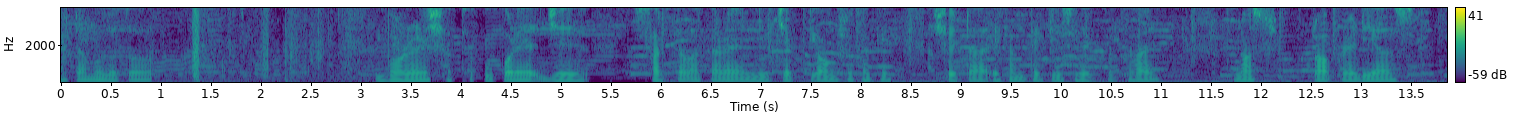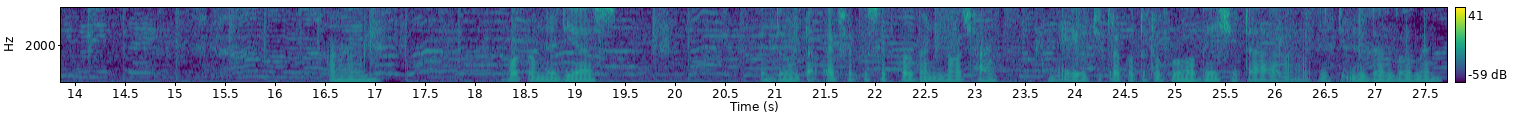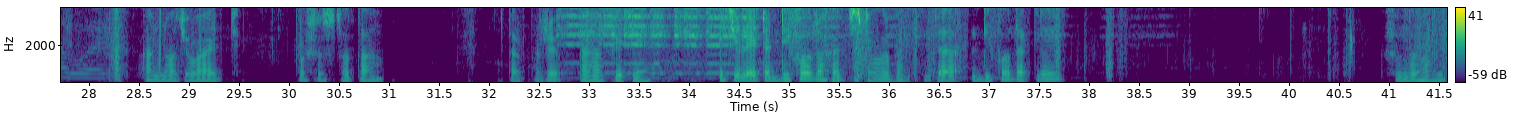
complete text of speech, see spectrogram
এটা মূলত বর্ডারের সাথে উপরে যে সার্কেল আকারে নিচে একটি অংশ থাকে, সেটা এখান থেকে সিলেক্ট করতে হয়। Notch top radius bottom radius এই দুটোটা একসাথে সেট করবেন নচ হাই মানে এই উচ্চতা কতটুকু হবে সেটা আপনি নির্ধারণ করবেন। আর নচ ওয়াইড প্রশস্ততা, তারপরে ফিটনেস অ্যাকচুয়ালি এটা ডিফল্ট রাখার চেষ্টা করবেন। এটা ডিফল্ট রাখলে সুন্দর হবে।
